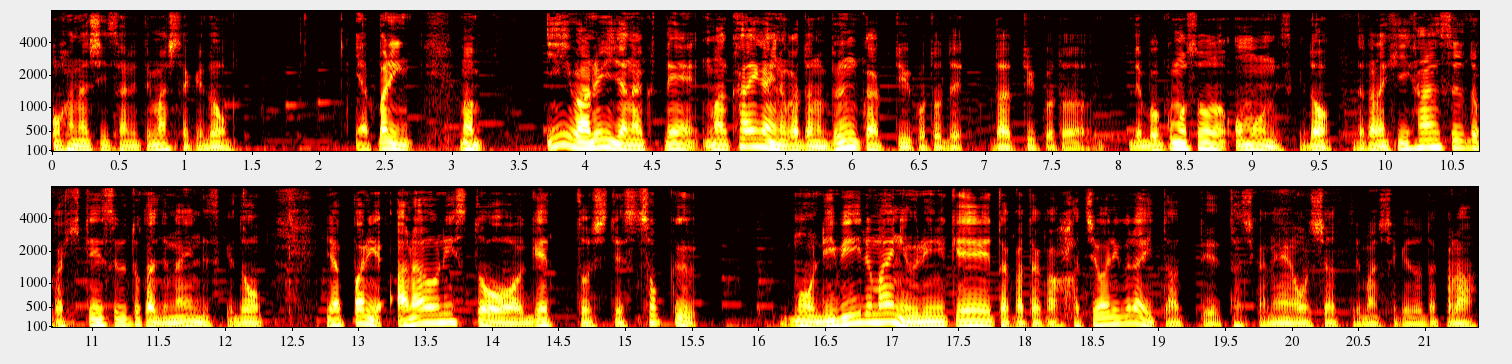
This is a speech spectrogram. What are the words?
お話しされてましたけどやっぱりまあいい悪いじゃなくて、まあ、海外の方の文化っていうことでだっていうことで僕もそう思うんですけどだから批判するとか否定するとかじゃないんですけどやっぱりアラウリストをゲットして即もうリビール前に売り抜けた方が8割ぐらいいたって確かねおっしゃってましたけどだから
